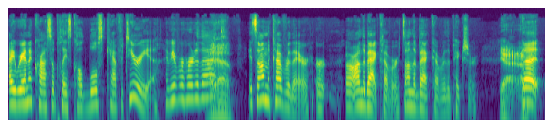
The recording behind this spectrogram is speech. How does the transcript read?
I ran across a place called Wolf's Cafeteria. Have you ever heard of that? I have. It's on the cover there, or, or on the back cover. It's on the back cover, the picture. Yeah, I've- But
